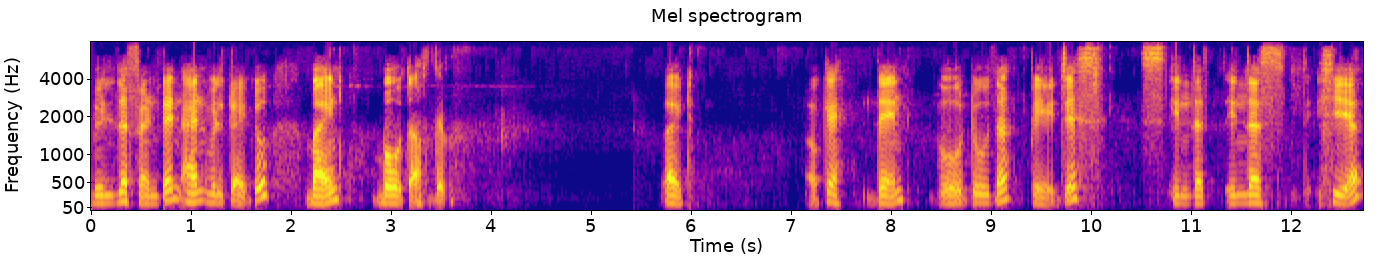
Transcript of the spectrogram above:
build the front end and we'll try to bind both of them. Right. Okay. Then go to the pages. In the in the here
